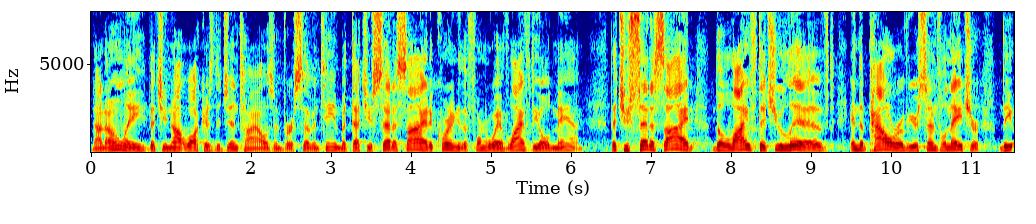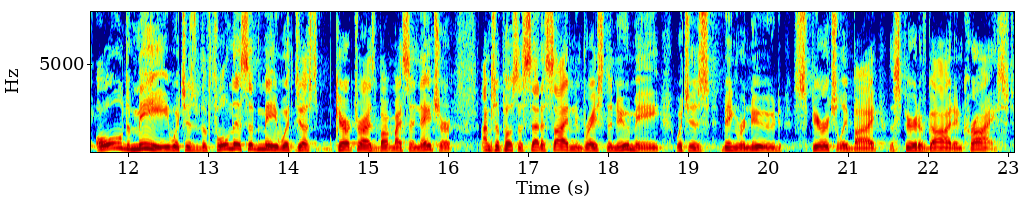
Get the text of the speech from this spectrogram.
Not only that you not walk as the Gentiles in verse 17, but that you set aside, according to the former way of life, the old man that you set aside the life that you lived in the power of your sinful nature. The old me, which is the fullness of me with just characterized by my sin nature, I'm supposed to set aside and embrace the new me, which is being renewed spiritually by the Spirit of God in Christ.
